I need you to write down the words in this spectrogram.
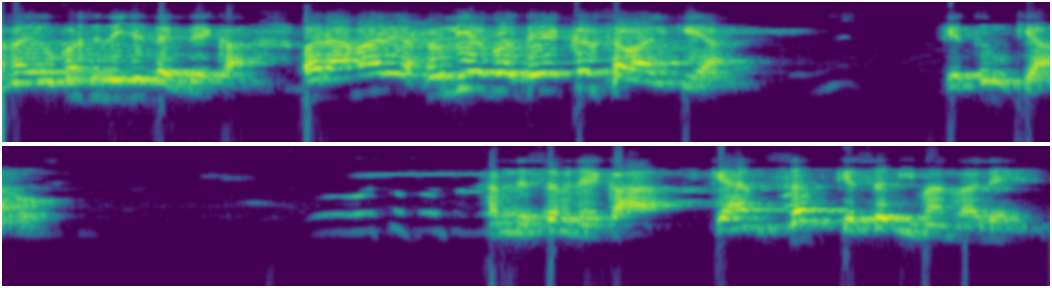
ہمیں اوپر سے نیچے تک دیکھا۔ اور ہمارے حلیے کو دیکھ کر سوال کیا کہ تم کیا ہو؟ ہم نے سب نے کہا کہ ہم سب کے سب ایمان والے ہیں۔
